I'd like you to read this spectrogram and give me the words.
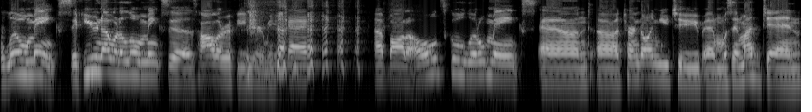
Lil Mynx. If you know what a Lil Mynx is, holler if you hear me, okay? I bought an old school Little Mynx and uh, turned on YouTube and was in my den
